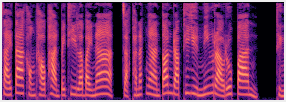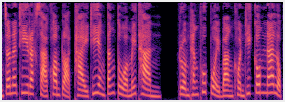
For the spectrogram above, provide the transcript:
สายตาของเขาผ่านไปทีละใบหน้าจากพนักงานต้อนรับที่ยืนนิ่งราวรูปปั้น ถึงเจ้าหน้าที่รักษาความปลอดภัยที่ยังตั้งตัวไม่ทัน รวมทั้งผู้ป่วยบางคนที่ก้มหน้าหลบ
